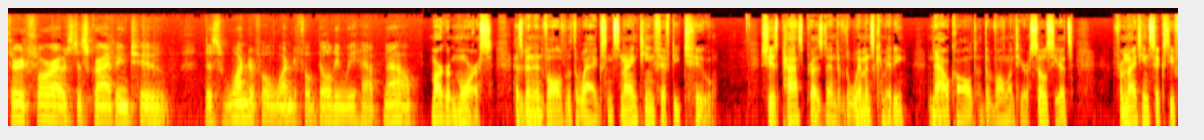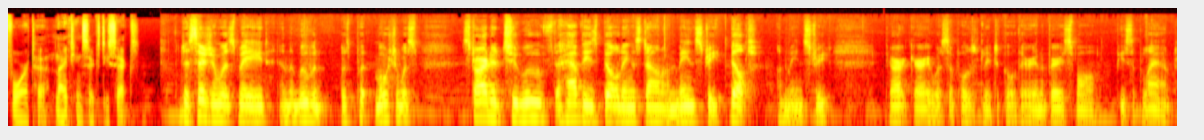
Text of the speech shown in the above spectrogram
third floor I was describing to this wonderful, wonderful building we have now. Margaret Morris has been involved with the WAG since 1952. She is past president of the Women's Committee, now called the Volunteer Associates, from 1964 to 1966 the decision was made and the movement was put motion was started to move to have these buildings down on Main Street built on Main Street. The art gallery was supposedly to go there in a very small piece of land,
